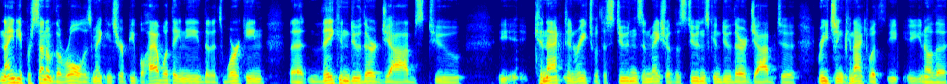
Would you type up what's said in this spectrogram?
90% of the role is making sure people have what they need, that it's working, that they can do their jobs to connect and reach with the students and make sure the students can do their job to reach and connect with you know the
